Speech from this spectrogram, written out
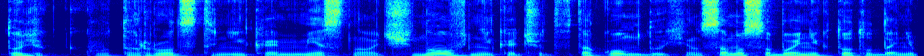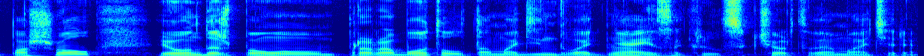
то ли какого-то родственника местного чиновника, что-то в таком духе. Но, само собой, никто туда не пошел, и он даже, по-моему, проработал там один-два дня и закрылся к чертовой матери.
